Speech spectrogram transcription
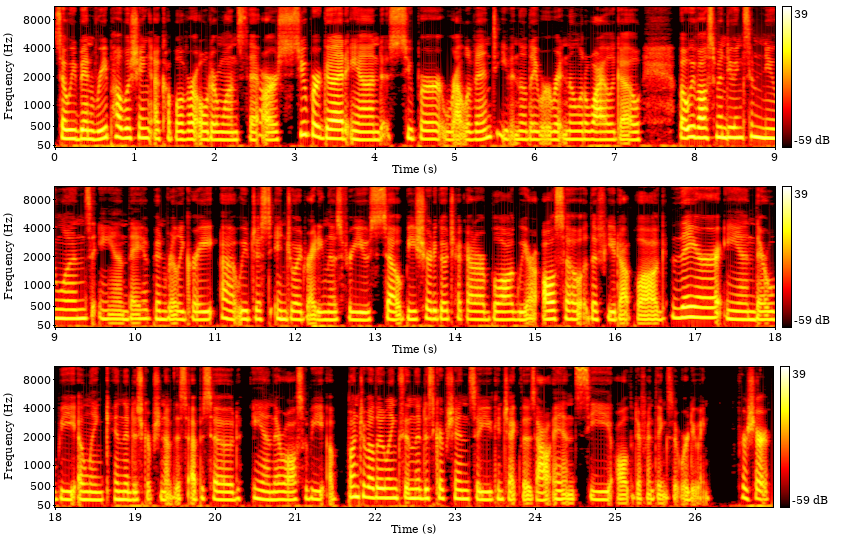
So we've been republishing a couple of our older ones that are super good and super relevant, even though they were written a little while ago. But we've also been doing some new ones, and they have been really great. Uh, we've just enjoyed writing those for you. So be sure to go check out our blog. We are also the few.blog there, and there will be a link in the description of this episode. And there will also be a bunch of other links in the description, so you can check those out and see all the different things that we're doing. For sure.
